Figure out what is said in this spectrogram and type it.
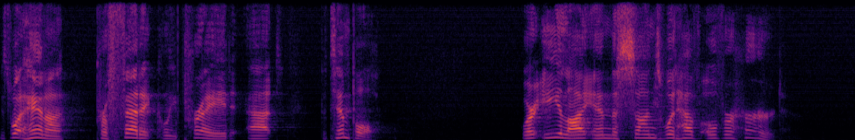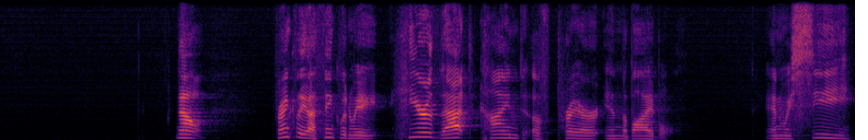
It's what Hannah prophetically prayed at the temple, where Eli and the sons would have overheard. Now, frankly, I think when we hear that kind of prayer in the Bible, and we see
